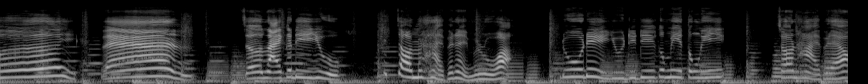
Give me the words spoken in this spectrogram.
เฮ้ยแวนเจอนายก็ดีอยู่พี่จอนมันหายไปไหนไม่รู้อะดูดิ อยู่ดีๆ ก็มีตรงนี้ จอนหายไปแล้ว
